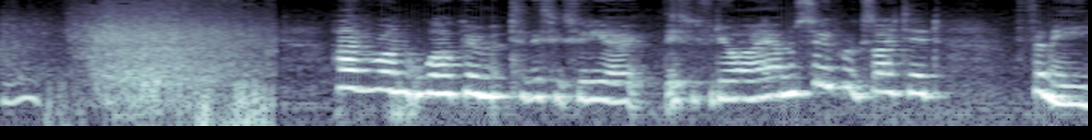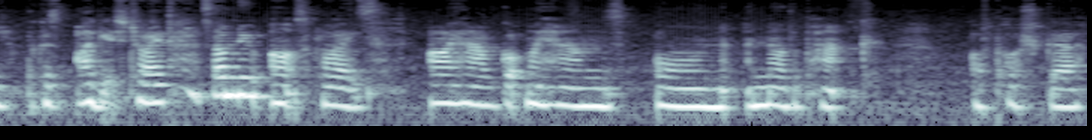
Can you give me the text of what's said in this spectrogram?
Hi everyone, welcome to this week's video. This week's video I am super excited for me because I get to try some new art supplies. I have got my hands on another pack of Posca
